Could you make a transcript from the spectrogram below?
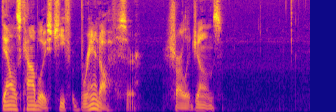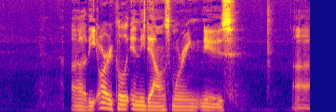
Dallas Cowboys chief brand officer Charlotte Jones. Uh, the article in the Dallas Morning News uh,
